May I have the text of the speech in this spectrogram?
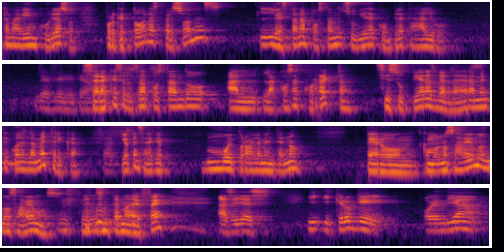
tema bien curioso, porque todas las personas le están apostando su vida completa a algo. Definitivamente. ¿Será que se lo está apostando a la cosa correcta? Si supieras verdaderamente cuál es la métrica. Yo pensaría que muy probablemente no. Pero como no sabemos, no sabemos. es un tema de fe. Así es. Y, y creo que hoy en día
